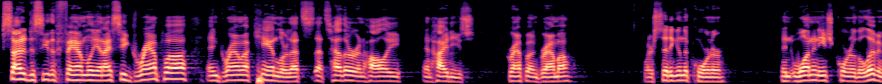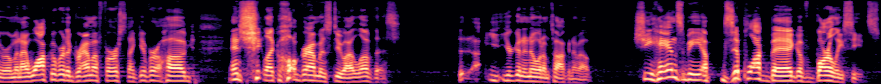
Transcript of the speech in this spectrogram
excited to see the family, and I see Grandpa and Grandma Candler. That's that's Heather and Holly and Heidi's grandpa and grandma. They're sitting in the corner, and one in each corner of the living room. And I walk over to Grandma first, and I give her a hug, and she, like all grandmas do, I love this. You're going to know what I'm talking about she hands me a Ziploc bag of barley seeds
